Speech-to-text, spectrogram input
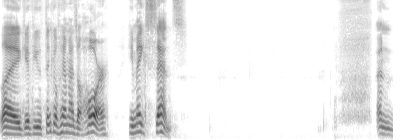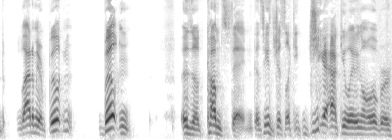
Like, if you think of him as a whore, he makes sense. And Vladimir Putin, Putin is a cum stain because he's just like ejaculating all over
